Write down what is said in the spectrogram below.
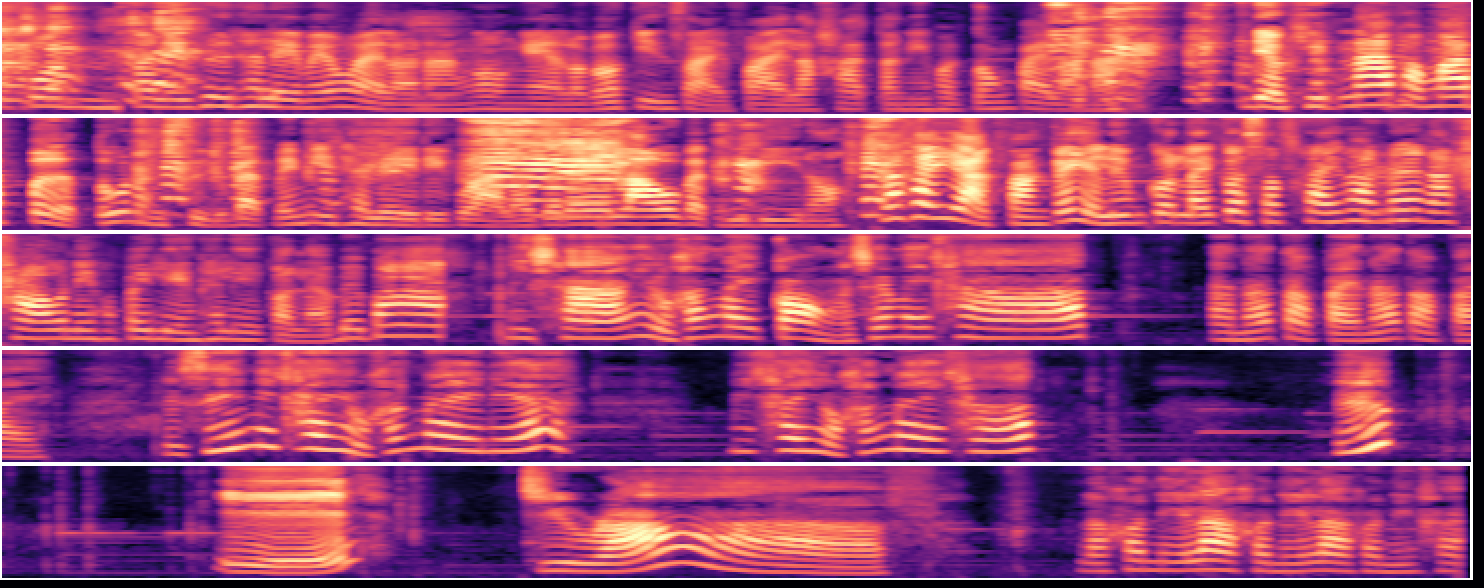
ทุกคนตอนนี้คือทะเลไม่ไหวแล้วนะงองแงแล้วก็กินสายไฟแล้วค่ะ ตอนนี้พักต้องไปแล้วนะเดี๋ยวคลิปหน้าพักมาเปิดตู้หนังสือแบบไม่มีทะเลดีกว่า เราจะได้เล่าแบบดีๆเนาะถ้าใครอยากฟังก็อย่าลืมกดไลค์กด subscribe พักด้วยนะคะ วันนี้พักไปเลี้ยงทะเลก่อนแล้วบ๊ายบายมีช้างอยู่ข้างในกล่องใช่ไหมครับ อะหน้าต่อไปหน้าต่อไปดูซิมีใครอยู่ข้างในเนี้ยมีใครอยู่ข้างในครับฮึบเอ๋จิราฟแล้วคนนี้ล่ะคนนี้ล่ะคนนี้ใคร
